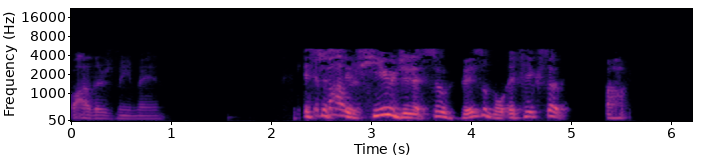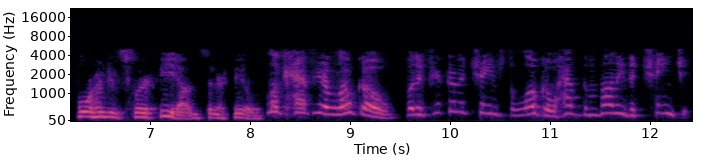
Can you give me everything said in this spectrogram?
bothers me, man. It's It just bothers it's huge and it's so visible. It takes up uh, 400 square feet out in center field. Look, have your logo, but if you're going to change the logo, have the money to change it.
